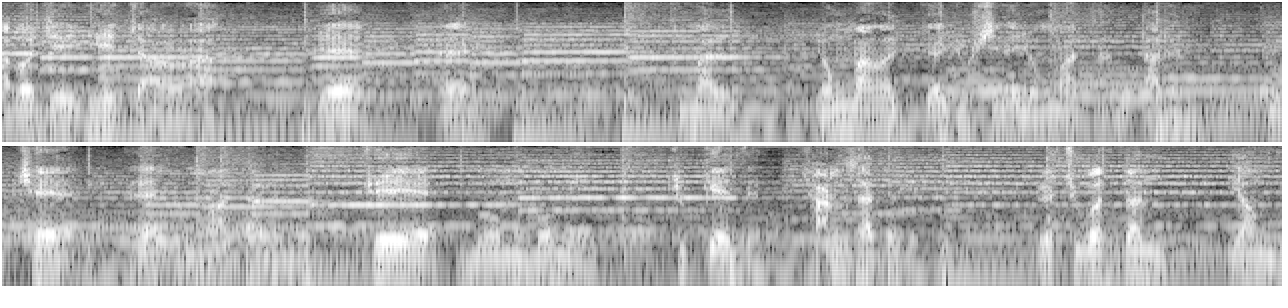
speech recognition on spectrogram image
아버지 예자와 예, 예? 정말 욕망을 육신의 욕망을 따른 육체의 욕망을 따르는 죄의 몸, 몸이 죽게 되고 장사되게 되고 그리고 죽었던 영이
